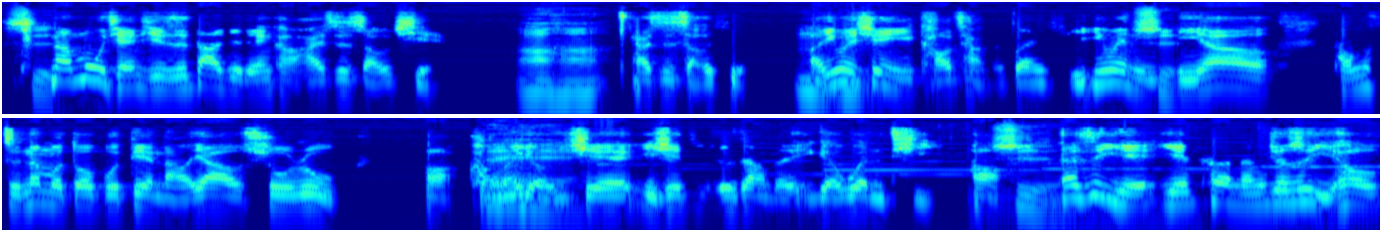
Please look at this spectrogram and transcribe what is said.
是。那目前其实大学联考还是手写啊哈，还是手写啊，因为限于考场的关系，因为你你要同时那么多部电脑要输入。哦，可能有一些一些技术上的一个问题，哦，是，但是也也可能就是以后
